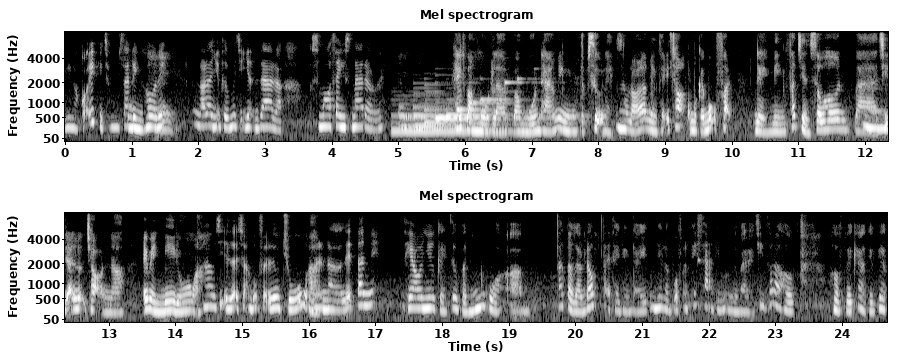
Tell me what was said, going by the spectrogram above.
nó có ích ở trong gia đình hơn ấy ừ. nó là những thứ mà chị nhận ra là small things matter ấy. Ừ. Hết vòng 1 là vòng 4 tháng mình tập sự này, ừ. sau đó là mình sẽ chọn một cái bộ phận để mình phát triển sâu hơn và ừ. chị đã lựa chọn uh, F&B đúng không ạ? Không, chị lựa chọn bộ phận lưu trú của à. lễ tân ấy theo như cái tư vấn của uh, các tổ giám đốc tại thời điểm đấy cũng như là bộ phận khách sạn thì mọi người bảo là chị rất là hợp hợp với cả cái việc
